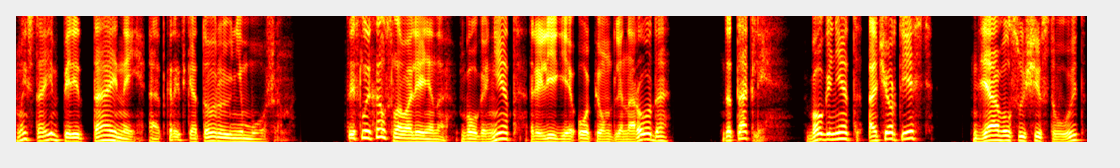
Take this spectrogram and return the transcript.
мы стоим перед тайной, открыть которую не можем. Ты слыхал слова Ленина «Бога нет, религия — опиум для народа»? Да так ли? Бога нет, а черт есть? Дьявол существует,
